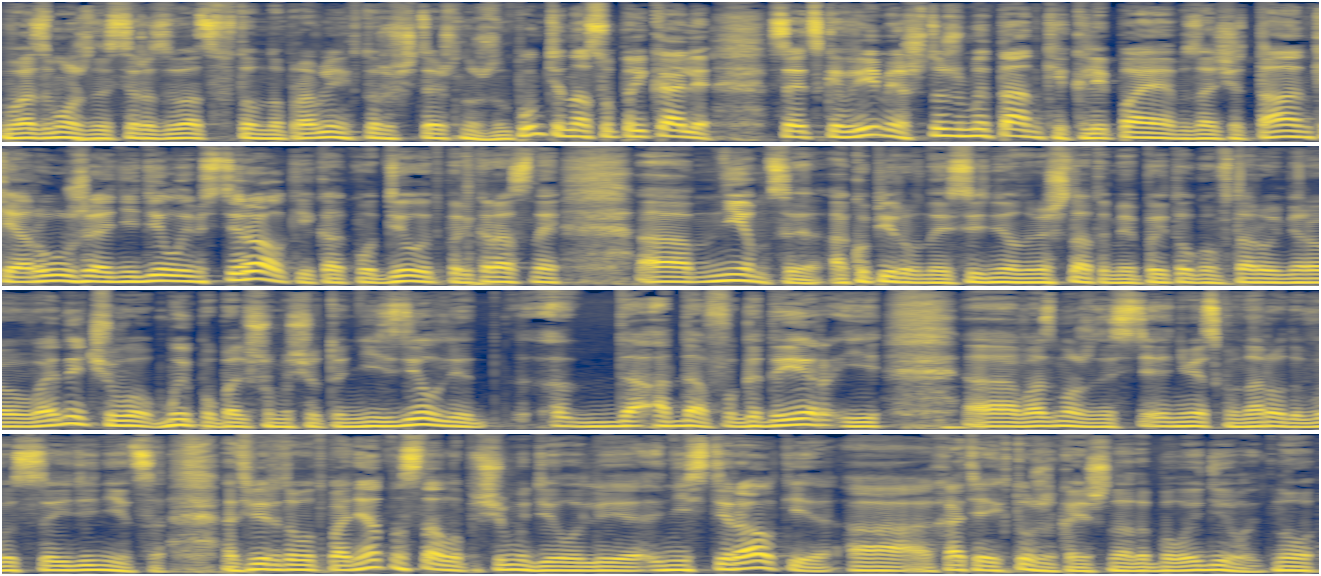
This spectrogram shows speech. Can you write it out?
возможность развиваться в том направлении, которое считаешь нужным. Помните, нас упрекали в советское время, что же мы танки клепаем, значит, танки, оружие, не делаем стиралки, как вот делают прекрасные э, немцы, оккупированные Соединенными Штатами по итогам Второй мировой войны, чего мы, по большому счету, не сделали, отдав ГДР и э, возможность немецкому народу воссоединиться. А теперь это вот понятно стало, почему делали не стиралки, а хотя их тоже, конечно, надо было делать, но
